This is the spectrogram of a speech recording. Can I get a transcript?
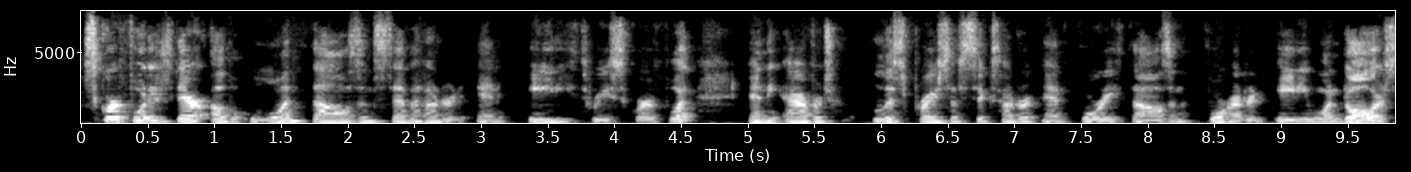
Square footage there of 1,783 square foot, and the average list price of $640,481.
